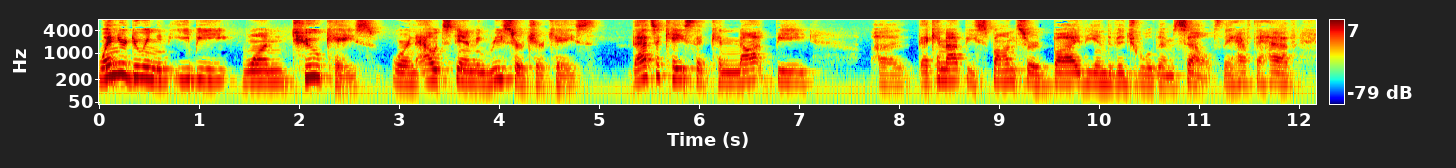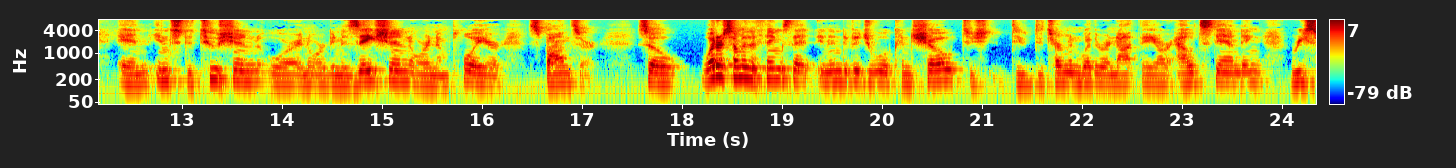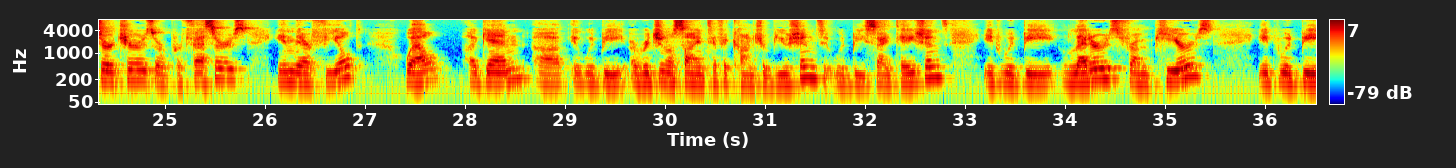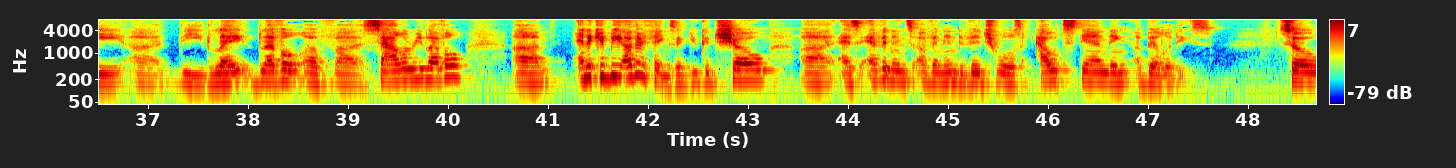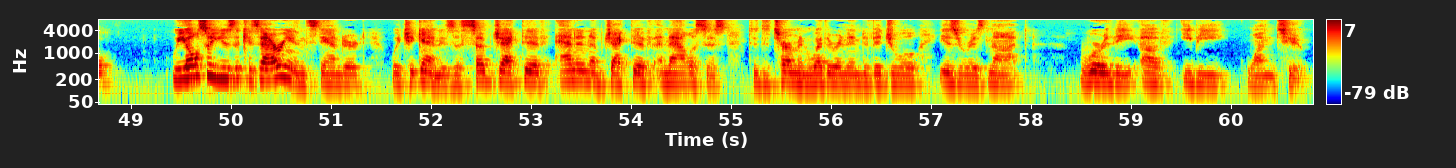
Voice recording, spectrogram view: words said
when you're doing an EB1-2 case or an outstanding researcher case, that's a case that cannot be uh, that cannot be sponsored by the individual themselves. They have to have an institution or an organization or an employer sponsor. So, what are some of the things that an individual can show to, to determine whether or not they are outstanding researchers or professors in their field? Well, again, uh, it would be original scientific contributions, it would be citations, it would be letters from peers, it would be uh, the level of uh, salary level, um, and it could be other things that you could show uh, as evidence of an individual's outstanding abilities. So we also use the Kazarian standard, which again is a subjective and an objective analysis to determine whether an individual is or is not worthy of EB1-2.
